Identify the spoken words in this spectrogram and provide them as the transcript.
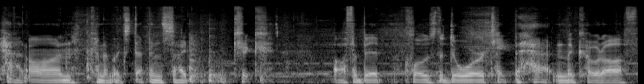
hat on, kind of like step inside, kick off a bit, close the door, take the hat and the coat off,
